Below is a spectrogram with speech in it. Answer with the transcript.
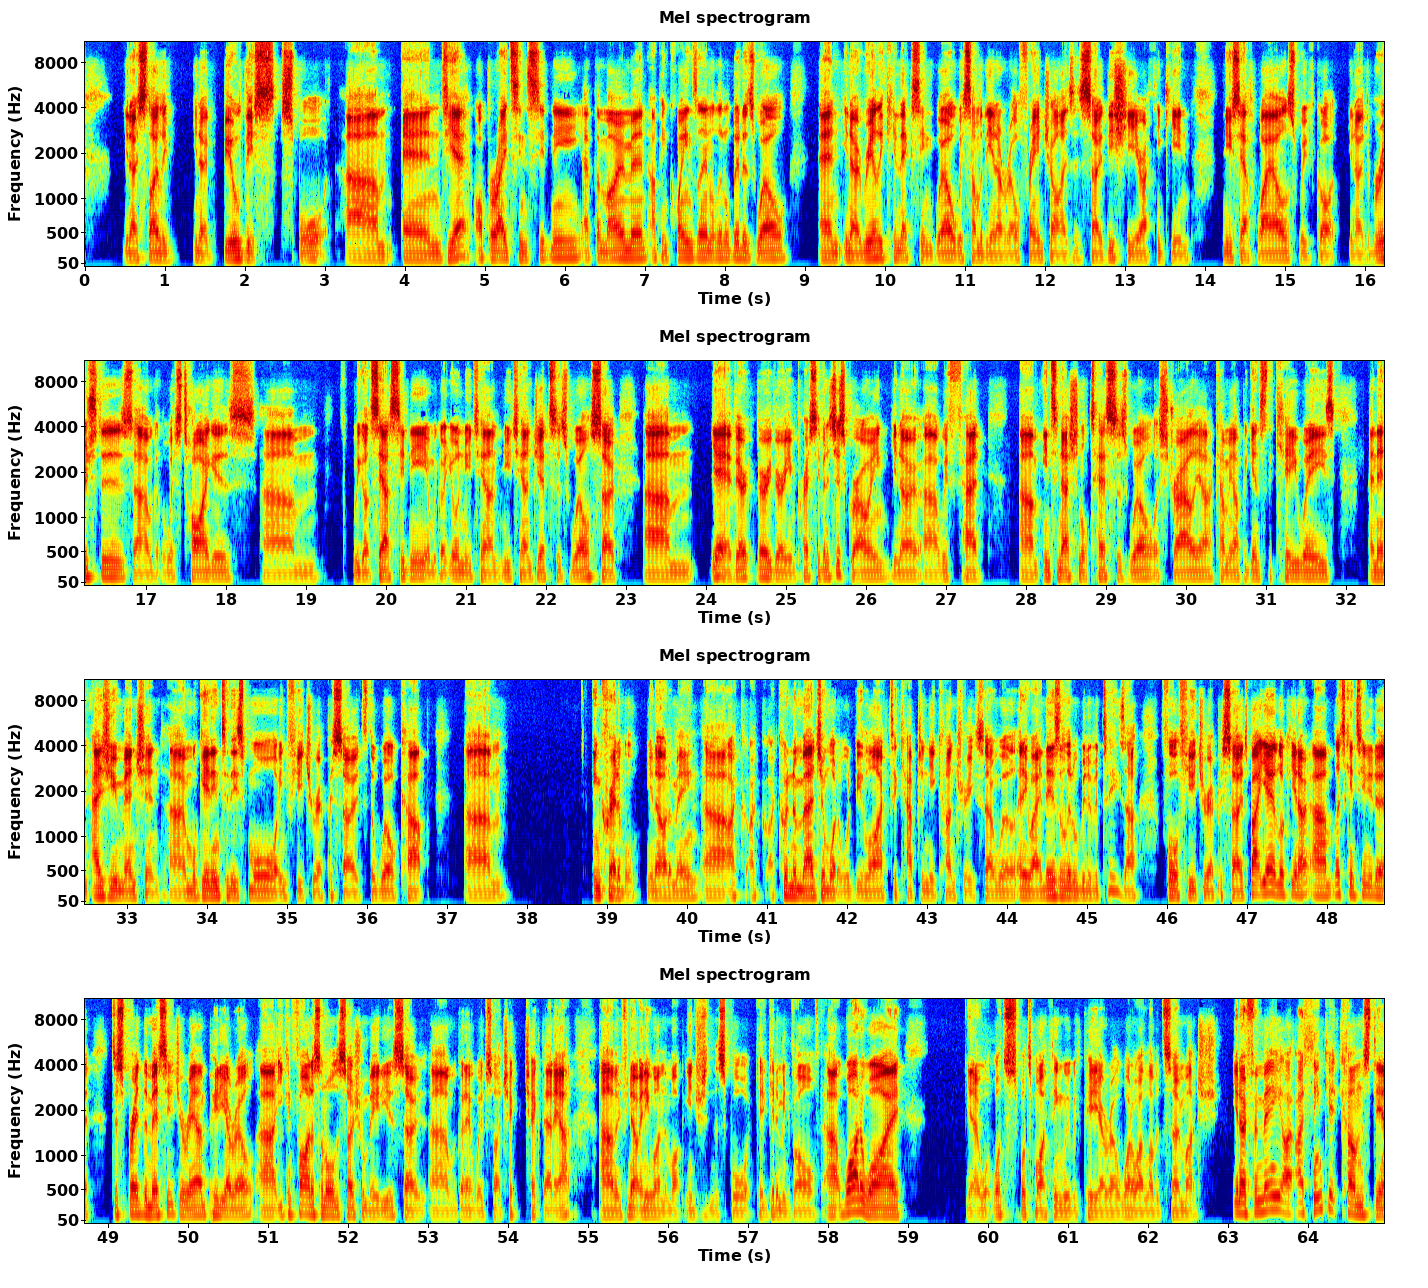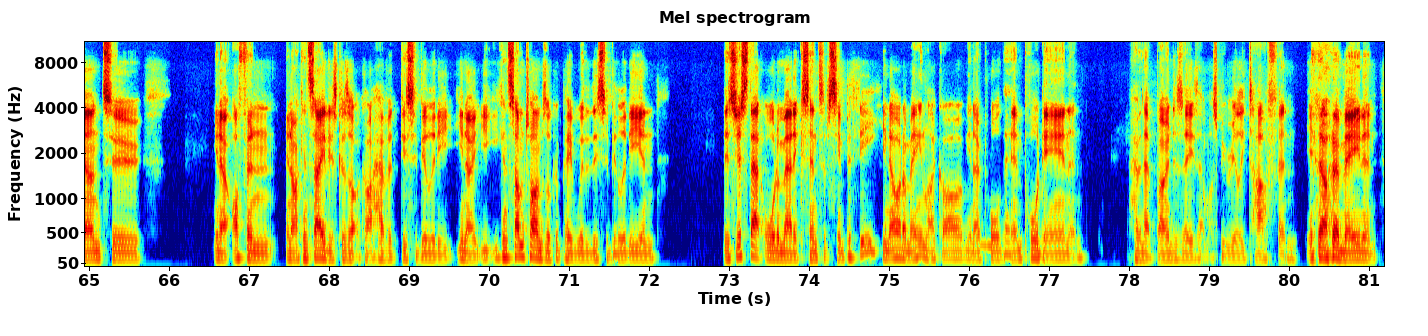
you know, slowly you know build this sport um, and yeah, operates in Sydney at the moment, up in Queensland a little bit as well. and you know really connects in well with some of the NRL franchises. So this year, I think in New South Wales, we've got you know the Roosters, uh, we've got the Wests Tigers, um, we got South Sydney, and we got your Newtown Newtown Jets as well. So um, yeah, very very very impressive, and it's just growing. You know, uh, we've had um, international tests as well. Australia coming up against the Kiwis. And then, as you mentioned, uh, and we'll get into this more in future episodes, the World Cup. Um, incredible. You know what I mean? Uh, I, I, I, couldn't imagine what it would be like to captain your country. So, well, anyway, there's a little bit of a teaser for future episodes. But yeah, look, you know, um, let's continue to to spread the message around PDRL. Uh, you can find us on all the social medias. So uh, we've got our website. Check check that out. Um, if you know anyone that might be interested in the sport, get get them involved. Uh, why do I? You know, what, what's what's my thing with, with PDRL? Why do I love it so much? You know, for me, I, I think it comes down to you know, often, and I can say this because I have a disability, you know, you, you, can sometimes look at people with a disability and there's just that automatic sense of sympathy. You know what I mean? Like, oh, you know, mm. poor Dan, poor Dan, and having that bone disease, that must be really tough. And you know what I mean? And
